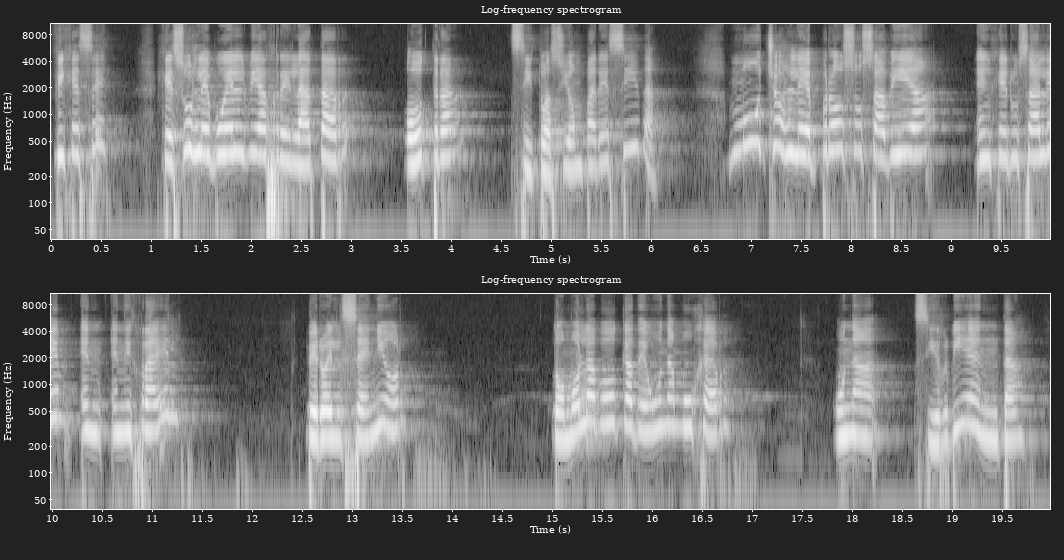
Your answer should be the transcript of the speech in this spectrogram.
Fíjese, Jesús le vuelve a relatar otra situación parecida. Muchos leprosos había en Jerusalén, en, en Israel, pero el Señor tomó la boca de una mujer, una sirvienta,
